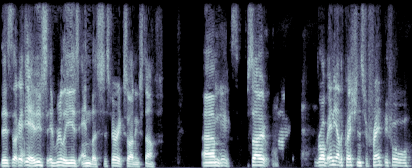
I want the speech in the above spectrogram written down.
there's like yeah, it is. It really is endless. It's very exciting stuff. Um, so, Rob, any other questions for Fred before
